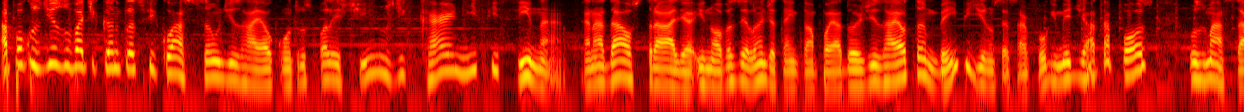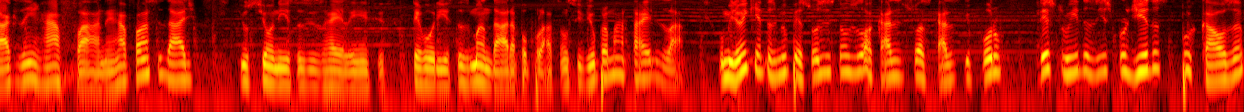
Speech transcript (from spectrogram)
Há poucos dias, o Vaticano classificou a ação de Israel contra os palestinos de carnificina. Canadá, Austrália e Nova Zelândia, até então apoiadores de Israel, também pediram cessar-fogo imediato após os massacres em Rafah. Né? Rafah é uma cidade que os sionistas israelenses terroristas mandaram a população civil para matar eles lá. 1 milhão e 500 mil pessoas estão deslocadas de suas casas que foram destruídas e explodidas por causa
